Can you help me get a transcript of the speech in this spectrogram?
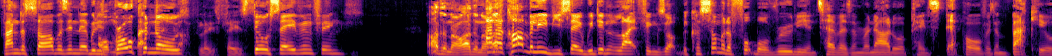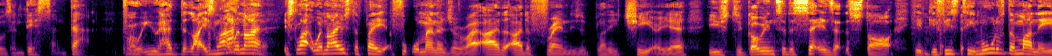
Van der Sar was in there with his Oh, my- broken nose, that, please, please. still saving things. I don't know. I don't know. And I- I can't believe you say we didn't light things up because some of the football, Rooney and Tevez and Ronaldo were playing step overs and back heels and this and that. Bro, you had the like. It's like when I. It's like when I used to play Football Manager, right? I had, I had a friend. He's a bloody cheater. Yeah, he used to go into the settings at the start. He'd give his team all of the money,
